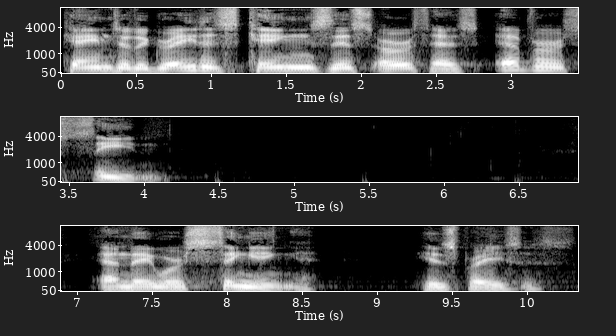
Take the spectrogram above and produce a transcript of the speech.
came to the greatest kings this earth has ever seen. And they were singing His praises.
